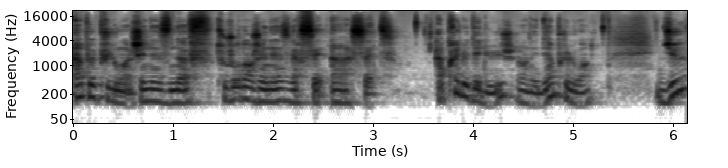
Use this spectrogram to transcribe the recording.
Un peu plus loin, Genèse 9, toujours dans Genèse, versets 1 à 7. Après le déluge, on est bien plus loin, Dieu,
